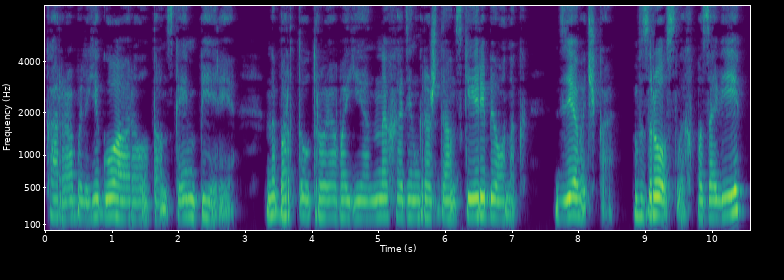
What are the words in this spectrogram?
корабль Ягуара Алтанской империи. На борту трое военных, один гражданский и ребенок. Девочка, взрослых позови»,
